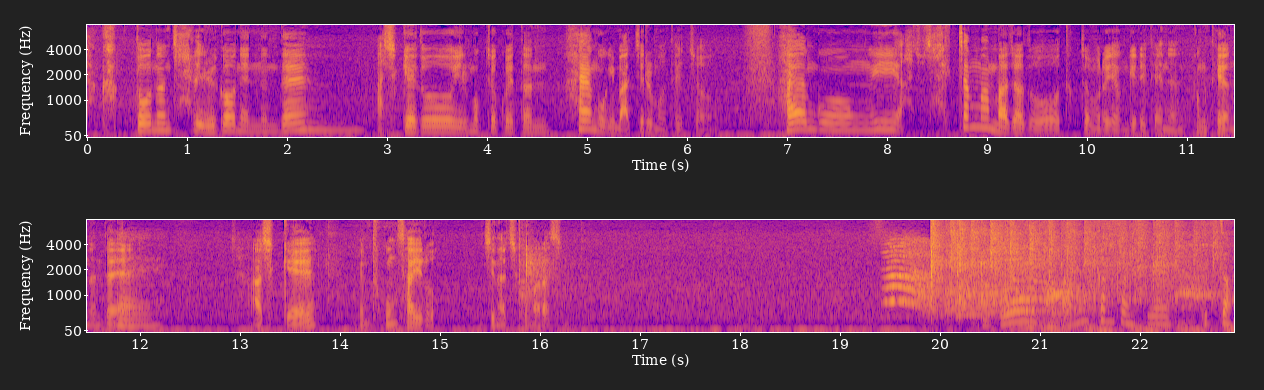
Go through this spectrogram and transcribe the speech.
자, 각도는 잘 읽어냈는데 음, 아쉽게도 일목적구했던 하얀 공이 맞지를 못했죠. 하얀 공이 아주 살짝만 맞아도 득점으로 연결이 되는 형태였는데 네. 자, 아쉽게 두 공 사이로 지나치고 말았습니다. 그리고 만익감 선수의 득점.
